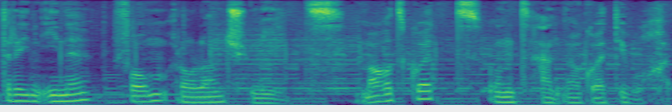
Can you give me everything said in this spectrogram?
drin vom Roland Schmid. Macht's gut und habt noch eine gute Woche.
